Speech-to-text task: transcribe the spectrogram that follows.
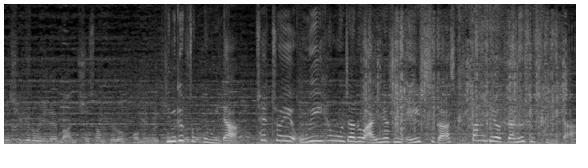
회식으로 인해 만취 상태로 범행을 긴급 속보입니다. 최초의 오이 혐오자로 알려진 A 씨가 석방되었다는 소식입니다.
